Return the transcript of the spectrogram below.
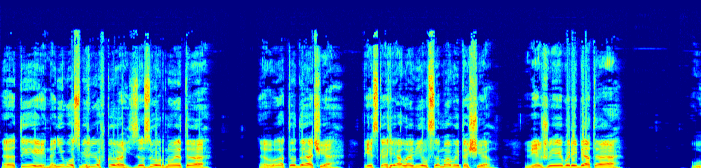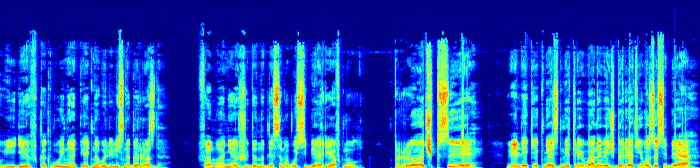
А ты на него с веревкой, зазорну это. Вот удача. Пескаря ловил, сама вытащил. Вяжи его, ребята!» Увидев, как воины опять навалились на гораздо, Фома неожиданно для самого себя рявкнул. «Прочь, псы! Великий князь Дмитрий Иванович берет его за себя!»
